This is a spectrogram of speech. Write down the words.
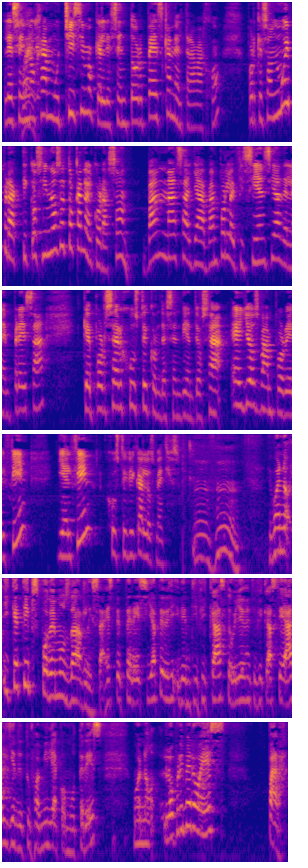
Les enoja muchísimo que les entorpezcan el trabajo porque son muy prácticos y no se tocan el corazón, van más allá, van por la eficiencia de la empresa que por ser justo y condescendiente. O sea, ellos van por el fin y el fin justifica los medios. Y bueno, ¿y qué tips podemos darles a este tres? Si ya te identificaste o ya identificaste a alguien de tu familia como tres, bueno, lo primero es para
